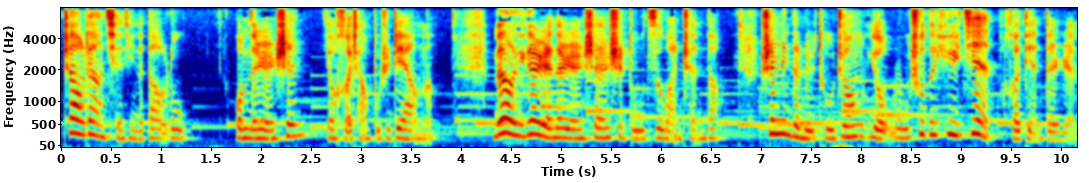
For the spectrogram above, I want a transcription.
照亮前行的道路。我们的人生又何尝不是这样呢？没有一个人的人生是独自完成的，生命的旅途中有无数的遇见和点灯人，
